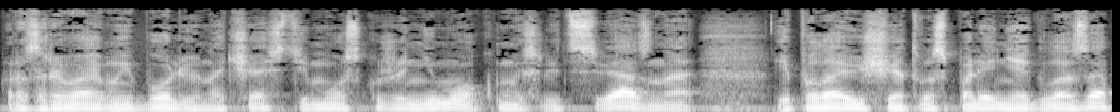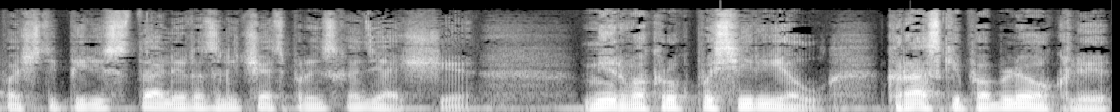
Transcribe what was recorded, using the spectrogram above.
Разрываемый болью на части мозг уже не мог мыслить связно, и пылающие от воспаления глаза почти перестали различать происходящее — Мир вокруг посерел, краски поблекли,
